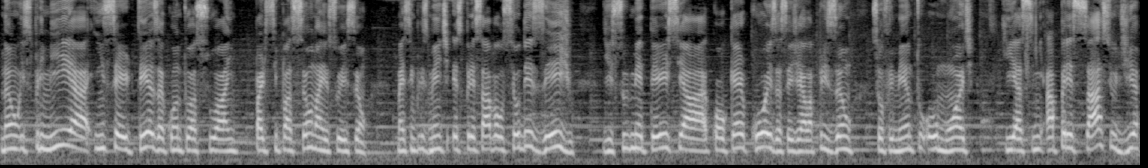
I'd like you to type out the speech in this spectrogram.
não exprimia incerteza quanto à sua participação na ressurreição, mas simplesmente expressava o seu desejo de submeter-se a qualquer coisa, seja ela prisão, sofrimento ou morte, que assim apressasse o dia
